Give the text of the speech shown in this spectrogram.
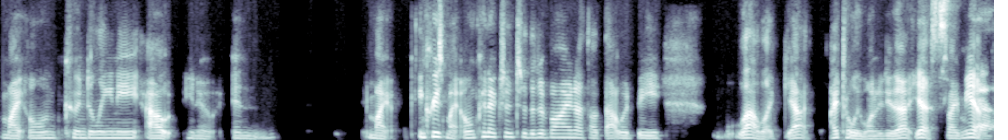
my own kundalini out you know in my increase my own connection to the divine i thought that would be wow, like, yeah, I totally want to do that. Yes, sign me yeah. up.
